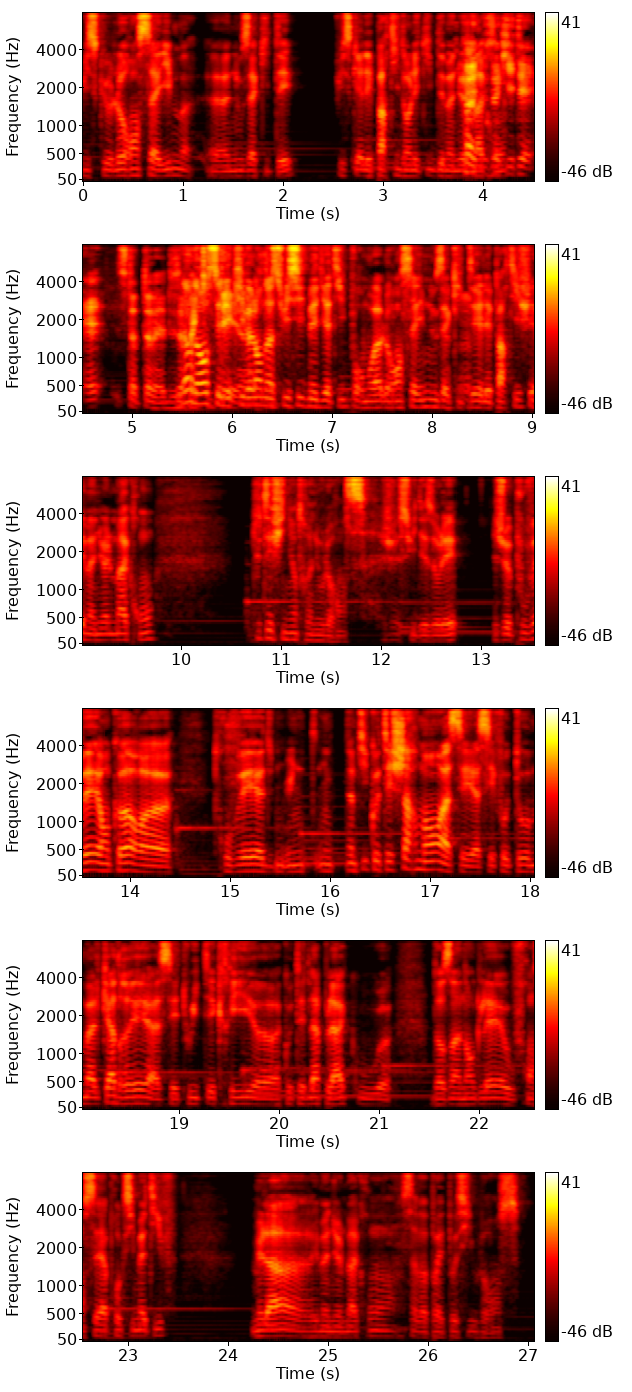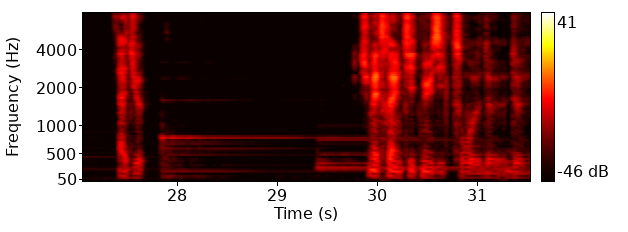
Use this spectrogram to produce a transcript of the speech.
puisque Laurent Saïm euh, nous a quittés, puisqu'elle est partie dans l'équipe d'Emmanuel Enfin, il nous Macron. a quitté. Eh, stop, stop, elle nous a Non, pas non, quitté, c'est l'équivalent hein. d'un suicide médiatique pour moi. Laurent Saïm nous a quittés, elle est partie chez Emmanuel Macron. Tout est fini entre nous, Laurence. Je suis désolé. Je pouvais encore euh, trouver une- une- un petit côté charmant à ces, à ces photos mal cadrées, à ces tweets écrits euh, à côté de la plaque ou euh, dans un anglais ou français approximatif. Mais là, euh, Emmanuel Macron, ça va pas être possible, Laurence. Adieu. Je mettrai une petite musique de, de, de-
